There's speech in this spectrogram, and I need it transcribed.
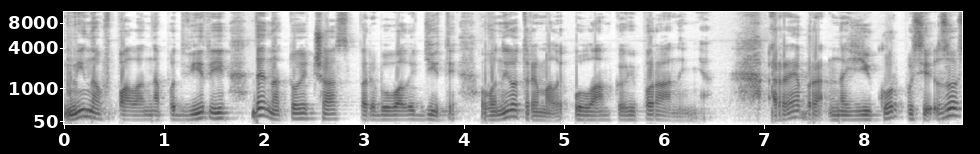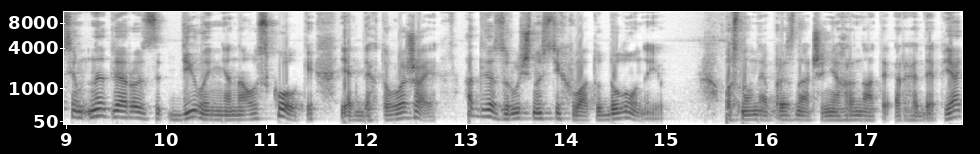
Міна впала на подвір'ї, де на той час перебували діти. Вони отримали уламкові поранення. Ребра на її корпусі зовсім не для розділення на осколки, як дехто вважає, а для зручності хвату долонею. Основне призначення гранати РГД-5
